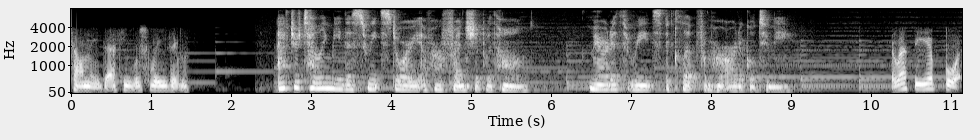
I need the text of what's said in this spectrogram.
tell me that he was leaving. After telling me this sweet story of her friendship with Hong, Meredith reads a clip from her article to me. I left the airport.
